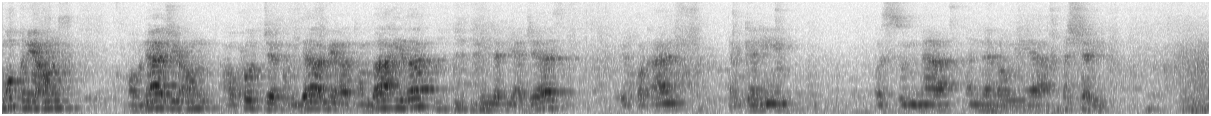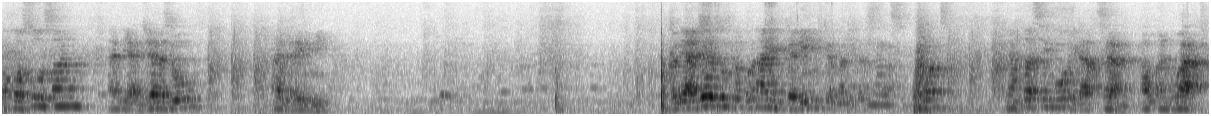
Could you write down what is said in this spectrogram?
مقنع أو ناجع أو حجة دامغة ضاحظة إلا الإعجاز في القرآن الكريم والسنة النبوية الشريفة. وخصوصا الإعجاز العلمي. فالإعجاز في القرآن الكريم كما ذكرنا السبورة ينقسم إلى أقسام أو أنواع.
